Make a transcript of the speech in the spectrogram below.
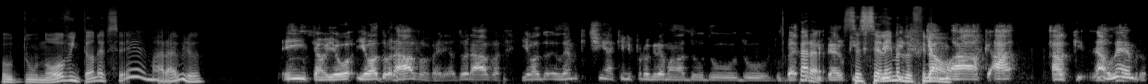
o do novo, então deve ser maravilhoso. Então, eu, eu adorava, velho, eu adorava. E eu, eu lembro que tinha aquele programa lá do, do, do, do Beto Cara, Rivera. o cê- Clip cê lembra do que é final? uma- a- a- a- não, eu lembro.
